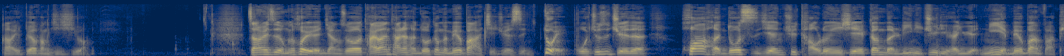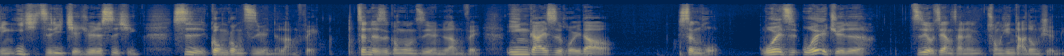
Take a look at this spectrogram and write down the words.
啊，也不要放弃希望。张瑞智，我们的会员讲说，台湾谈了很多根本没有办法解决的事情，对，我就是觉得花很多时间去讨论一些根本离你距离很远，你也没有办法凭一己之力解决的事情，是公共资源的浪费，真的是公共资源的浪费，应该是回到生活。我也只我也觉得。只有这样才能重新打动选民。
